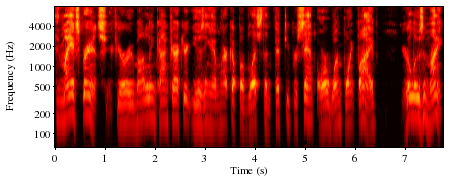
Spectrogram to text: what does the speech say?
In my experience, if you're a remodeling contractor using a markup of less than 50% or 1.5, you're losing money.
